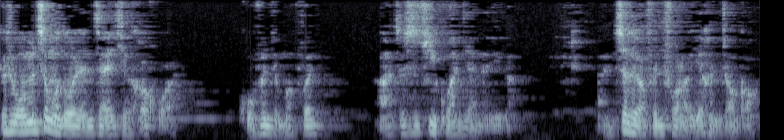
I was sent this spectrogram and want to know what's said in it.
就是我们这么多人在一起合伙，股份怎么分啊？这是最关键的一个。嗯，这个要分错了也很糟糕。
